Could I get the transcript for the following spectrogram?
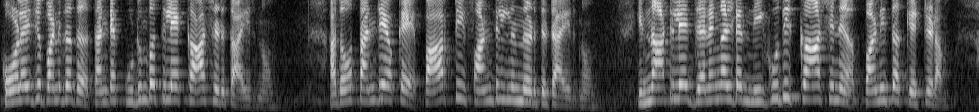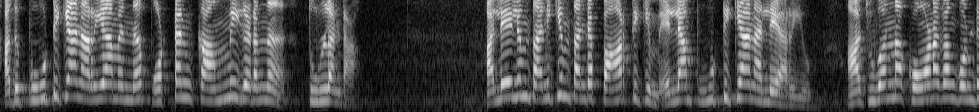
കോളേജ് പണിതത് തന്റെ കുടുംബത്തിലെ കാശെടുത്തായിരുന്നു. അതോ തന്റെയൊക്കെ പാർട്ടി ഫണ്ടിൽ നിന്ന് എടുത്തിട്ടായിരുന്നു. ഇന്നാട്ടിലെ ജനങ്ങളുടെ നികുതി കാശിന് പണിത കെട്ടിടം. അത് പൂട്ടിക്കാൻ അറിയാമെന്ന് പൊട്ടൻ കമ്മി കിടന്ന് തുള്ളണ്ട. അല്ലേലും തനിക്കും തന്റെ പാർട്ടിക്കും എല്ലാം പൂട്ടിക്കാനല്ലേ അറിയൂ. ആ ചുവന്ന കോണകം കൊണ്ട്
